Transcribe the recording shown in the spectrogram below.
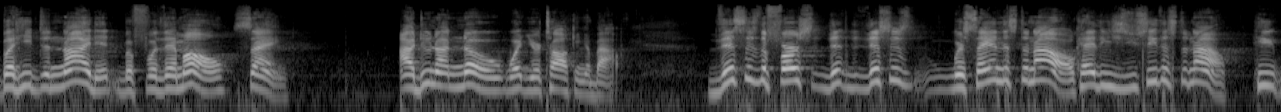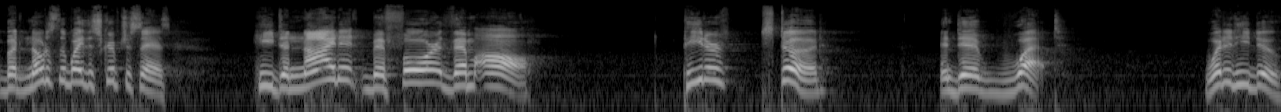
But he denied it before them all, saying, I do not know what you're talking about. This is the first, this is, we're saying this denial, okay? You see this denial. He, but notice the way the scripture says, he denied it before them all. Peter stood and did what? What did he do?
